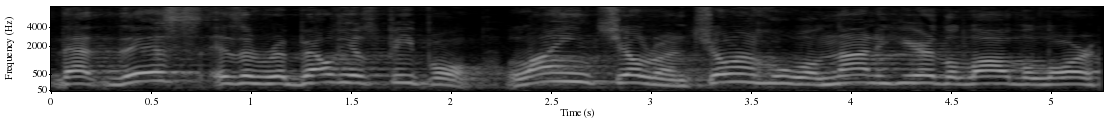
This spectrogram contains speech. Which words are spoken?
that this is a rebellious people, lying children, children who will not hear the law of the Lord,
